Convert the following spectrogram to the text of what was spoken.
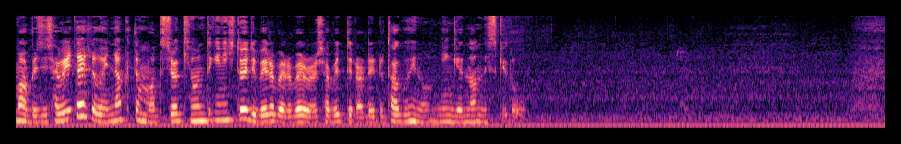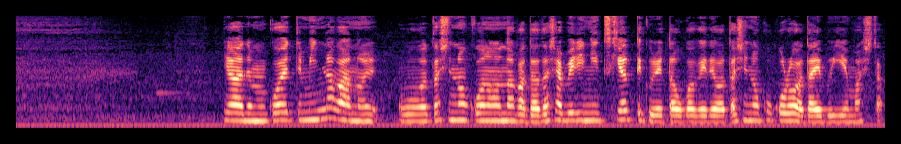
まあ別に喋りたい人がいなくても私は基本的に一人でベラベラベラベラ喋ってられる類の人間なんですけどいやでもこうやってみんながあの私のこのなんかダダしゃべりに付き合ってくれたおかげで私の心はだいぶ言えました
